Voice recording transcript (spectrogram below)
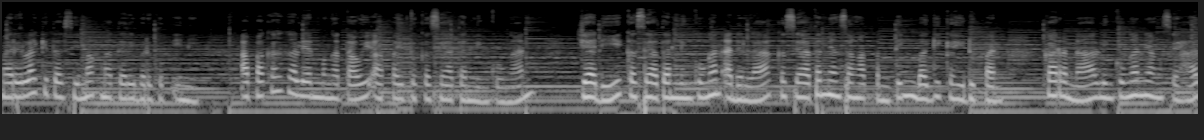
marilah kita simak materi berikut ini. Apakah kalian mengetahui apa itu kesehatan lingkungan? Jadi, kesehatan lingkungan adalah kesehatan yang sangat penting bagi kehidupan, karena lingkungan yang sehat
